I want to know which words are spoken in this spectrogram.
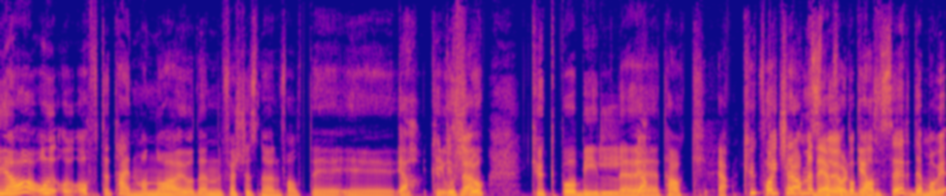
Ja, og, og ofte tegner man Nå har jo den første snøen falt i, i, Ja, i i. Oslo. Kukk på biltak. Ja. Kukk Fortsett med det, snø på panser, det må vi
